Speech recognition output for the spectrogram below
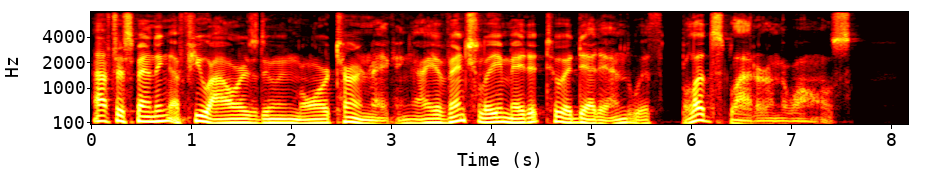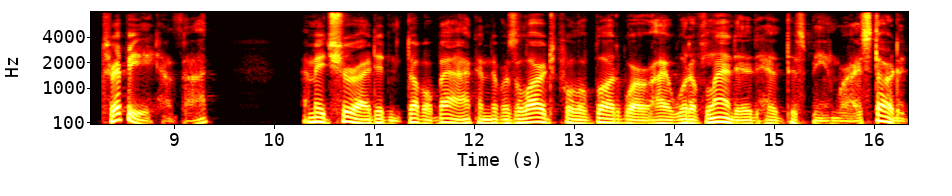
After spending a few hours doing more turn making, I eventually made it to a dead end with blood splatter on the walls. Trippy, I thought. I made sure I didn't double back, and there was a large pool of blood where I would have landed had this been where I started.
